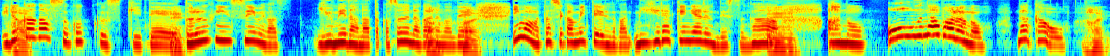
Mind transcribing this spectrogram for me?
イルカがすごく好きで、ドルフィンスイムが夢だなとかそういうのがあるので、はい、今私が見ているのが見開きにあるんですが、えー、あの大海原の中を、はい、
